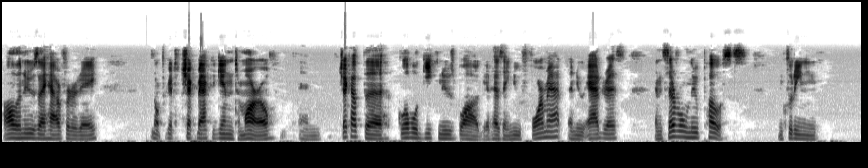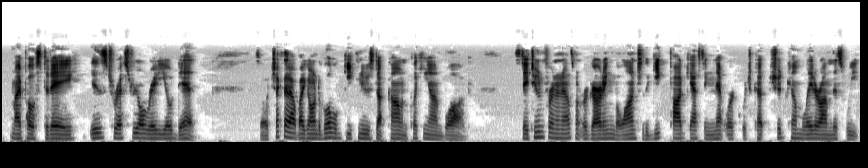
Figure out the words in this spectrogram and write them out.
all the news I have for today. Don't forget to check back again tomorrow and check out the Global Geek News blog. It has a new format, a new address, and several new posts, including my post today Is Terrestrial Radio Dead? So check that out by going to globalgeeknews.com and clicking on blog. Stay tuned for an announcement regarding the launch of the Geek Podcasting Network, which should come later on this week.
